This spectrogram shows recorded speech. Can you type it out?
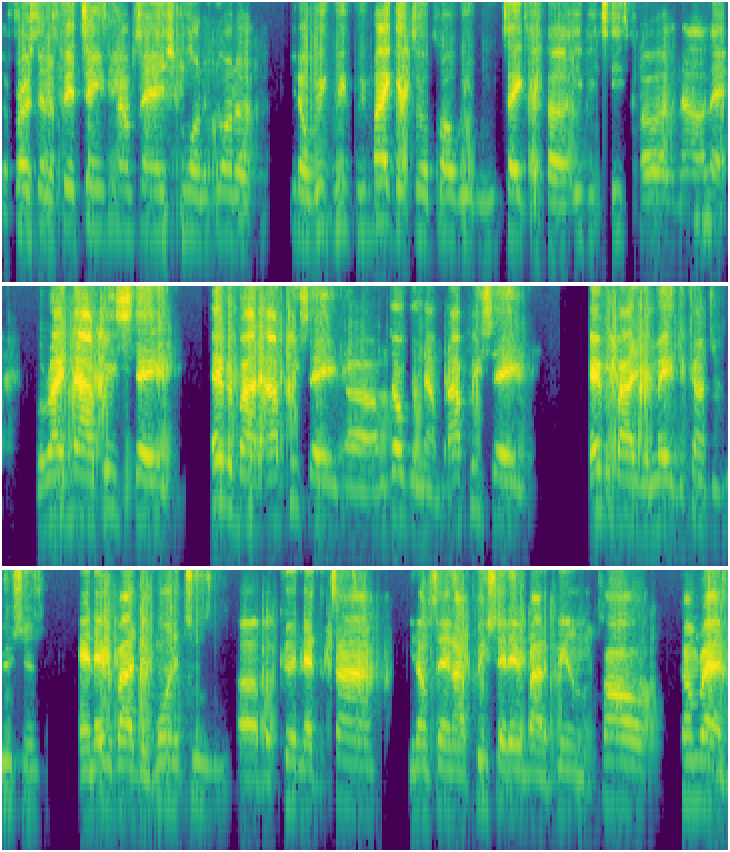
the first and the fifteenth. You know what I'm saying? You want to you want to you know, we, we, we might get to a point we, we take uh, EBT cards and all that. But right now, I appreciate everybody. I appreciate, uh, I'm joking now, but I appreciate everybody that made the contribution and everybody that wanted to, uh, but couldn't at the time. You know what I'm saying? I appreciate everybody being on the call. Comrades,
